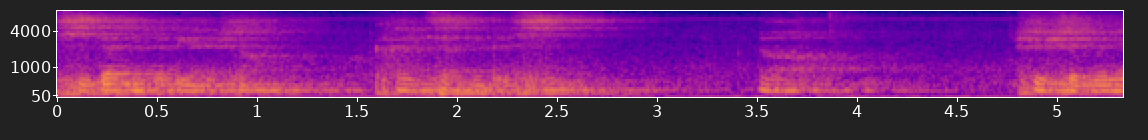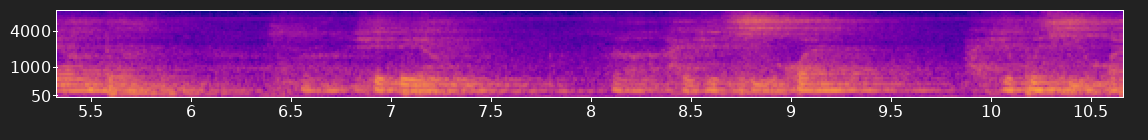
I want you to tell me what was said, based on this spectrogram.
洗在你的脸上看一下你的心啊是什么样的啊是凉啊还是喜欢还是不喜欢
